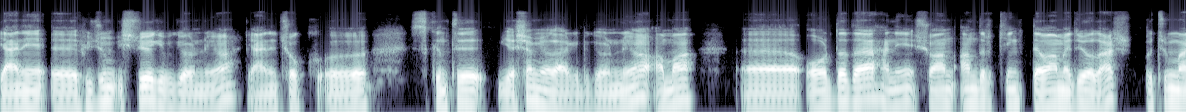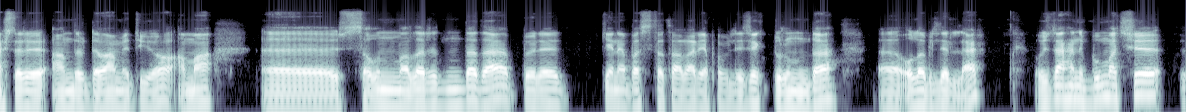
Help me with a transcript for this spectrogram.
Yani e, hücum işliyor gibi görünüyor. Yani çok e, sıkıntı yaşamıyorlar gibi görünüyor ama ee, orada da hani şu an Under King devam ediyorlar. Bütün maçları Under devam ediyor ama e, savunmalarında da böyle gene basit hatalar yapabilecek durumda e, olabilirler. O yüzden hani bu maçı e,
